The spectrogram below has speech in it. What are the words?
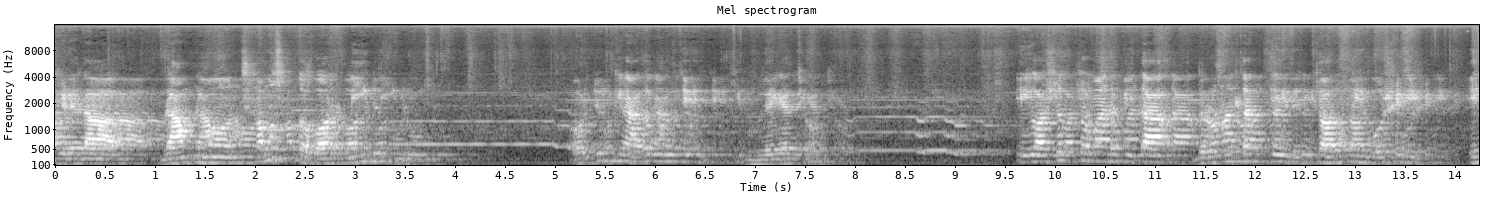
ছেড়ে দাও। ব্রাহ্মণ সমস্ত বর্ণের গুরু অর্জুনকে আরও কি ভুলে গেছো? এই পিতা দ্রোণাচার্যের চরণে বসে এই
